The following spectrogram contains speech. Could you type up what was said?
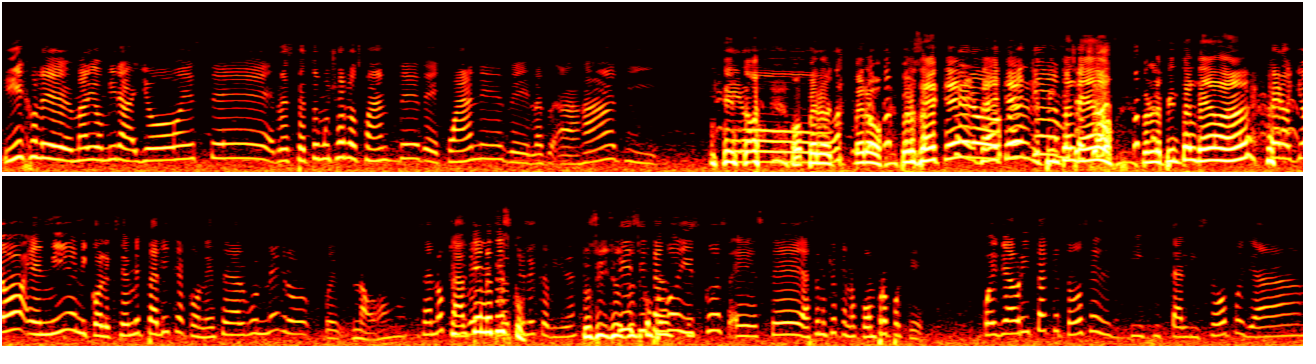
Híjole, Mario, mira, yo este respeto mucho a los fans de, de Juanes, de las Ajá, y pero Oh, pero, pero, pero, ¿sabe qué? Pero, ¿Sabe qué? ¿sabe Le qué, pinta el dedo. Pero le pinta el dedo, ¿eh? pero yo en mí en mi colección metálica con ese álbum negro, pues no, o sea, no ¿Tú sí cabe, tienes no discos? tiene cabida. Tú sí, tú Sí, sí tengo discos, este, hace mucho que no compro porque pues ya ahorita que todo se digitalizó, pues ya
